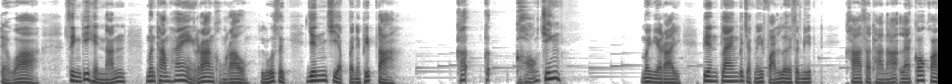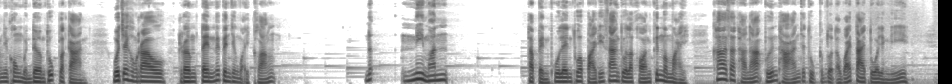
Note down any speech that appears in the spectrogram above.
แต่ว่าสิ่งที่เห็นนั้นมันทำให้ร่างของเรารู้สึกเย็นเฉียบไปในพริบตาคะคะของจริง ไม่มีอะไรเปลี่ยนแปลงไปจากในฝันเลยสักนิด ค่าสถานะและข้อความยังคงเหมือนเดิมทุกประการ หัวใจของเราเริ่มเต้นไม่เป็นจังหวะอีกครั้งนนี่มัน ถ้าเป็นผู้เล่นทั่วไปที่สร้างตัวละครขึ้นมาใหม่ ค่าสถานะพื้นฐานจะถูกกำหนดเอาไว้ตายตัวอย่างนี้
